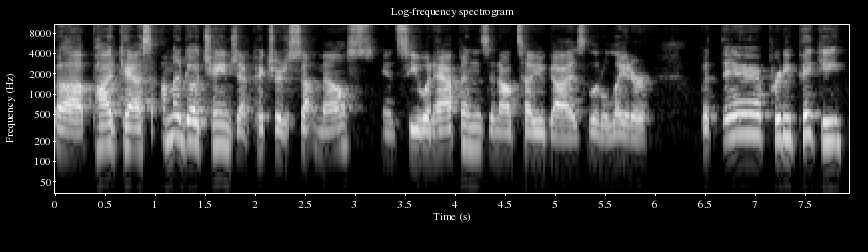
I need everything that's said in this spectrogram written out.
uh, podcast, I'm going to go change that picture to something else and see what happens. And I'll tell you guys a little later. But they're pretty picky,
